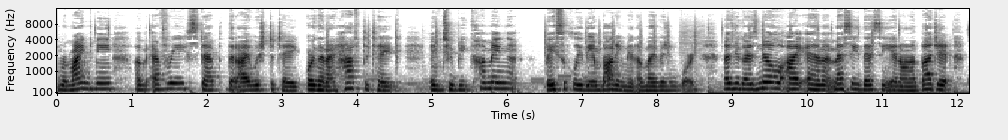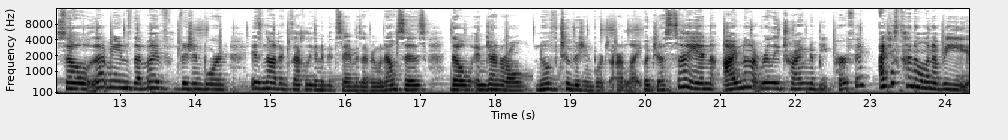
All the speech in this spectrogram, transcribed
remind me of every step that I wish to take or that I have to take into becoming basically the embodiment of my vision board. As you guys know, I am messy, desi, and on a budget, so that means that my vision board is not exactly going to be the same as everyone else's, though in general, no two vision boards are alike. But just saying, I'm not really trying to be perfect. I just kind of want to be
